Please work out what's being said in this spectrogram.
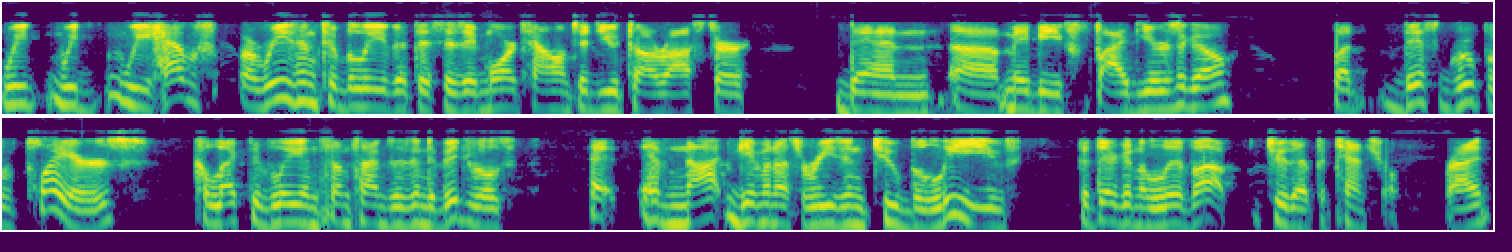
we we we have a reason to believe that this is a more talented Utah roster than uh, maybe five years ago. But this group of players, collectively and sometimes as individuals, have not given us reason to believe that they're going to live up to their potential. Right?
